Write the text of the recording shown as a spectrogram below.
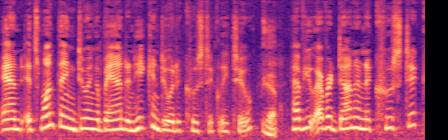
And it's one thing doing a band, and he can do it acoustically too. Yep. Have you ever done an acoustic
